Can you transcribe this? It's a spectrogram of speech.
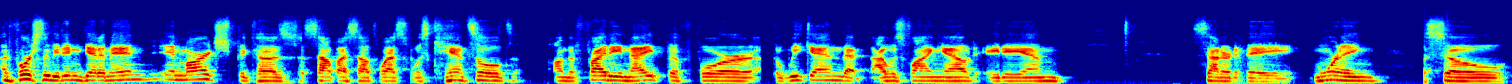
Unfortunately, we didn't get him in in March because South by Southwest was canceled on the Friday night before the weekend that I was flying out 8 a.m. Saturday morning. So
